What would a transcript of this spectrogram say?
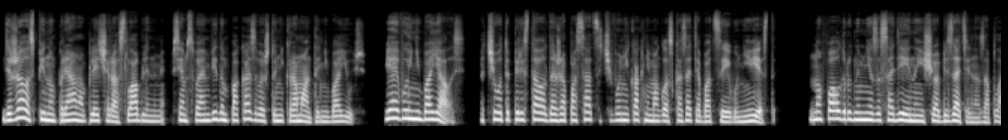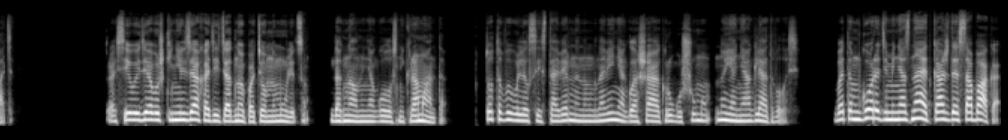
Держала спину прямо, плечи расслабленными, всем своим видом показывая, что некроманта не боюсь. Я его и не боялась. Отчего-то перестала даже опасаться, чего никак не могла сказать об отце его невесты. Но Фалдруды мне за содеянное еще обязательно заплатят. «Красивой девушке нельзя ходить одной по темным улицам», — догнал меня голос некроманта. Кто-то вывалился из таверны на мгновение, оглашая кругу шумом, но я не оглядывалась. «В этом городе меня знает каждая собака.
